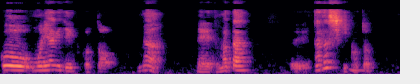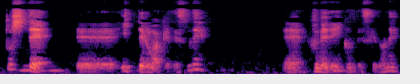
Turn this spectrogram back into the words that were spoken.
こう盛り上げていくことが、えー、とまた、正しきこととして、えー行ってるわけですね。えー船で行くんですけどね。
